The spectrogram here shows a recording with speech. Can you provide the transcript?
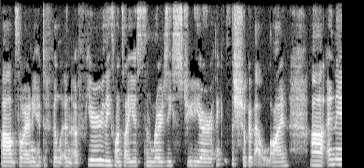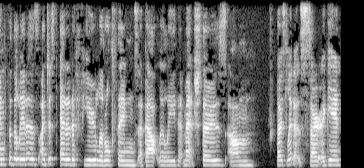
um, so I only had to fill in a few. These ones I used some Rosie Studio, I think it's the Sugar Belle line uh, and then for the letters I just added a few little things about Lily that matched those um, those letters. So again,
